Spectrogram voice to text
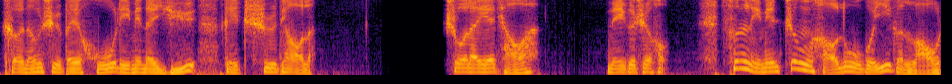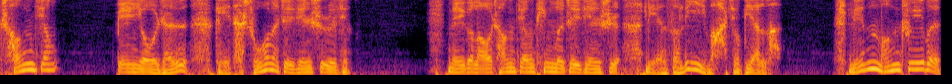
可能是被湖里面的鱼给吃掉了。说来也巧啊，那个时候，村里面正好路过一个老长江，便有人给他说了这件事情。那个老长江听了这件事，脸色立马就变了，连忙追问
